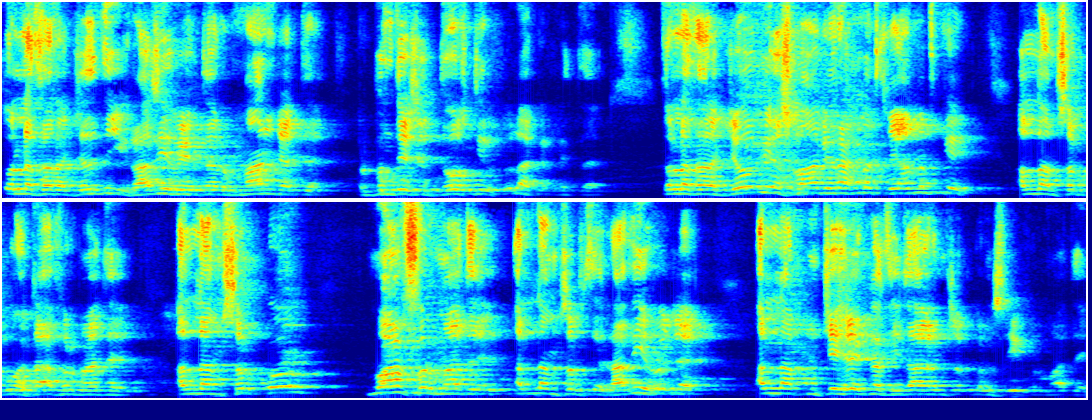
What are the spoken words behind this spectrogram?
تو اللہ تعالیٰ جلدی راضی ہو جاتا ہے اور مان جاتا ہے اور بندے سے دوستی رسولہ کر لیتا ہے۔ تو اللہ تعالیٰ جو بھی اسباب رحمت قیامت کے، اللہ ہم سب کو عطا فرما دے۔ اللہ ہم سب کو معاف فرما دے۔ اللہ ہم سب سے راضی ہو جائے۔ اللہ اپنے چہرے کا دیدار ہم سب کو نصیب فرما دے۔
